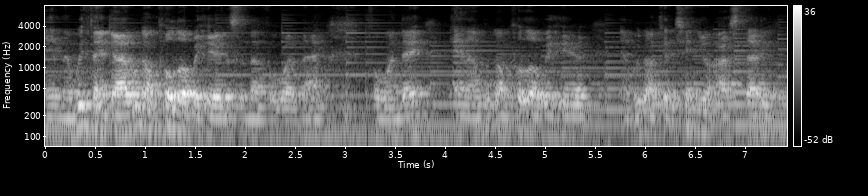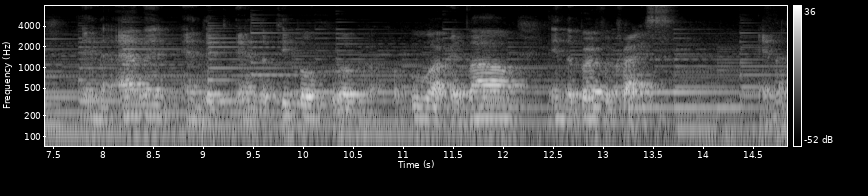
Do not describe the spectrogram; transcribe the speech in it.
Amen. We thank God. We're gonna pull over here. This is enough for one night, for one day, and uh, we're gonna pull over here, and we're gonna continue our study in the Advent and the and the people who are, who are involved in the birth of Christ. Amen.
